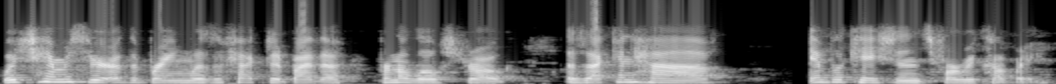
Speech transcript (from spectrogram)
which hemisphere of the brain was affected by the frontal lobe stroke, as that can have implications for recovery.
